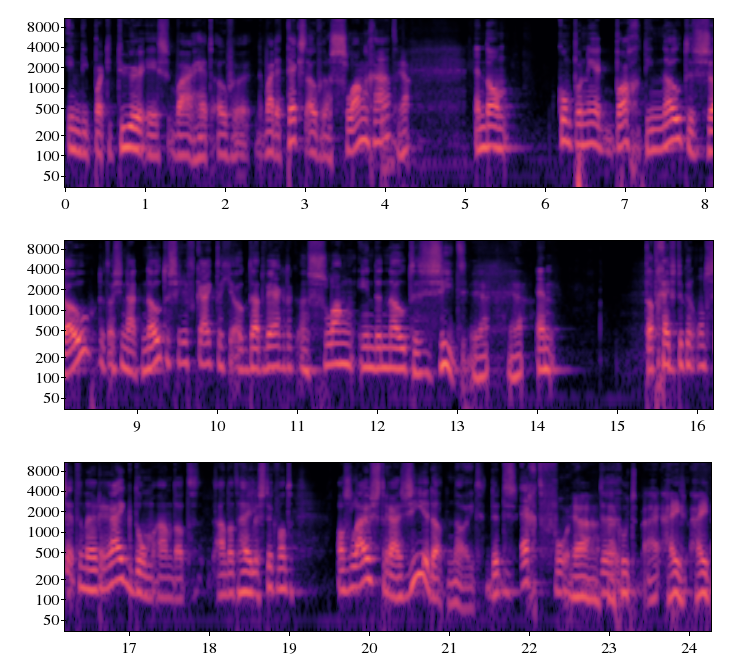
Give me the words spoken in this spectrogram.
in die partituur is waar, het over, waar de tekst over een slang gaat. Ja. En dan componeert Bach die noten zo dat als je naar het notenschrift kijkt, dat je ook daadwerkelijk een slang in de noten ziet. Ja, ja. En dat geeft natuurlijk een ontzettende rijkdom aan dat, aan dat hele stuk. Want als luisteraar zie je dat nooit. Dit is echt voor Ja, de... maar goed, hij, hij,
